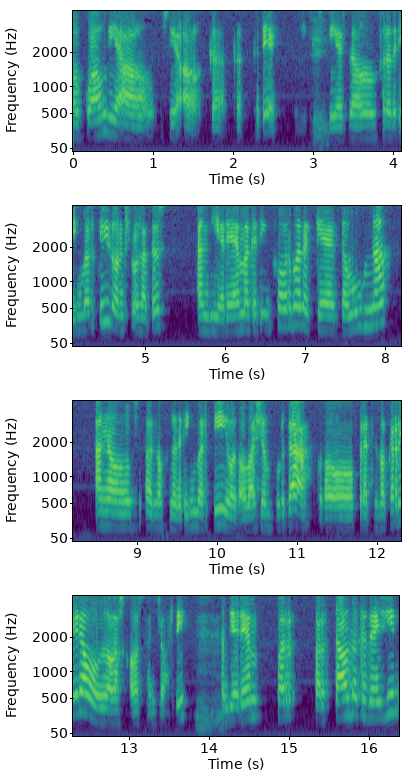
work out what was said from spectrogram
al qual hi ha el, o sigui, el, que, que, que té. Sí. Si és del Frederic Martí, doncs nosaltres enviarem aquest informe d'aquest alumne en, els, en el Frederic Martí o del Baix Empordà o del Prat de la Carrera o de l'Escola Sant Jordi. Mm -hmm. Enviarem per, per tal de que vegin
